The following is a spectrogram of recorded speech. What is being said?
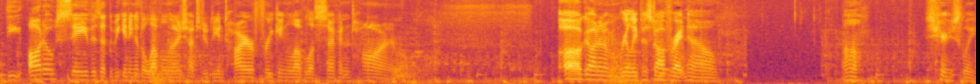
the auto save is at the beginning of the level and I just had to do the entire freaking level a second time. Oh god, and I'm really pissed off right now. Oh, seriously.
